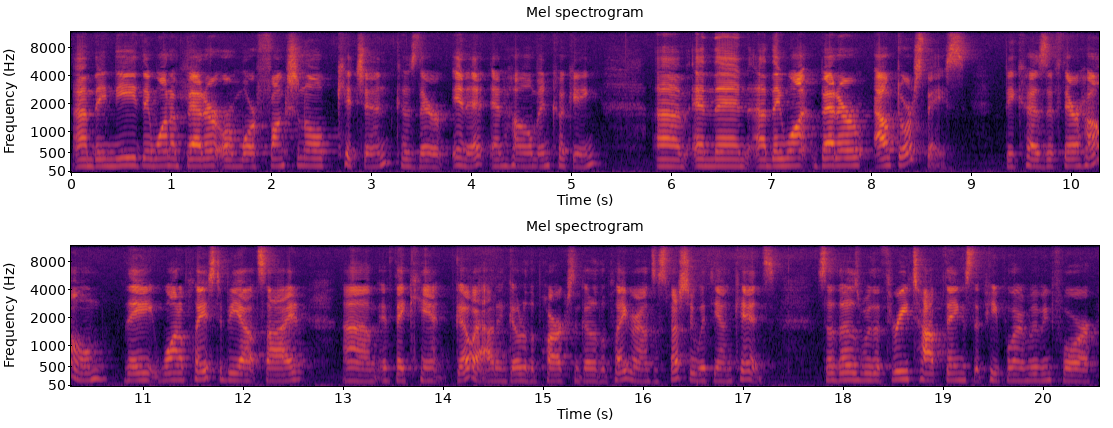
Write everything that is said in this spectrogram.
Um, they need, they want a better or more functional kitchen because they're in it and home and cooking. Um, and then uh, they want better outdoor space because if they're home, they want a place to be outside um, if they can't go out and go to the parks and go to the playgrounds, especially with young kids. So those were the three top things that people are moving for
